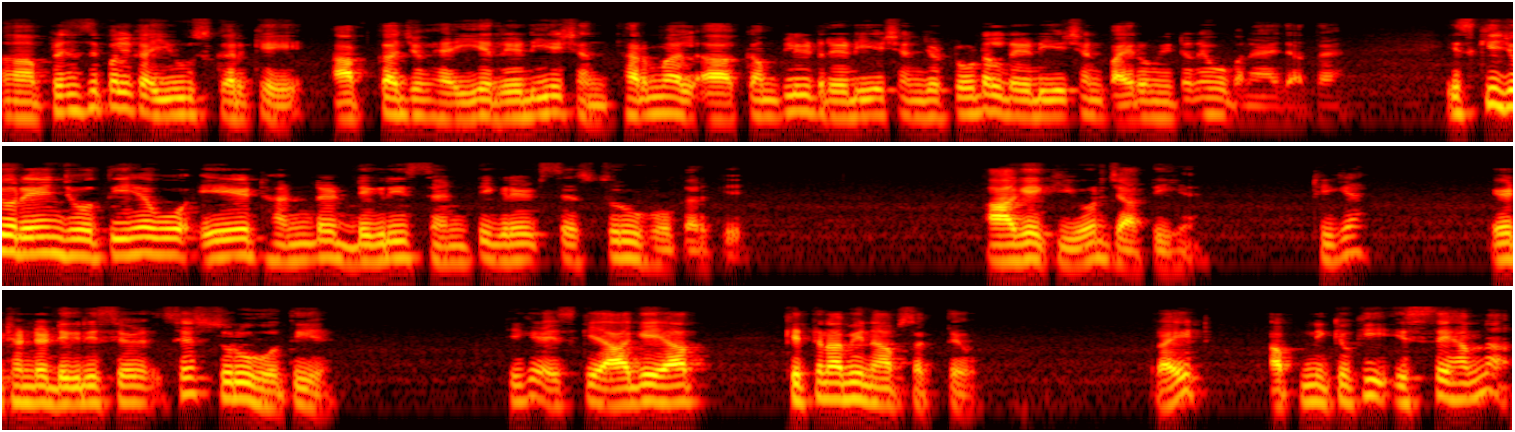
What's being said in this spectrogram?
प्रिंसिपल का यूज़ करके आपका जो है ये रेडिएशन थर्मल कंप्लीट रेडिएशन जो टोटल रेडिएशन पायरोमीटर है वो बनाया जाता है। इसकी जो रेंज होती है वो 800 डिग्री सेंटीग्रेड से शुरू होकर के आगे की ओर जाती है। ठीक है? 800 डिग्री से, से शुरू होती है। ठीक है? इसके आगे आप कितना भी नाप सकते हो। राइट अपनी क्योंकि इससे हम ना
